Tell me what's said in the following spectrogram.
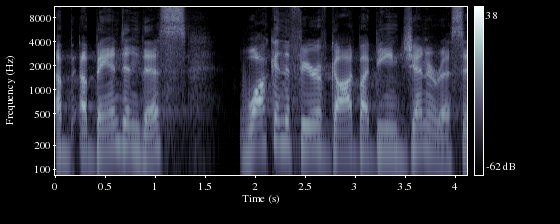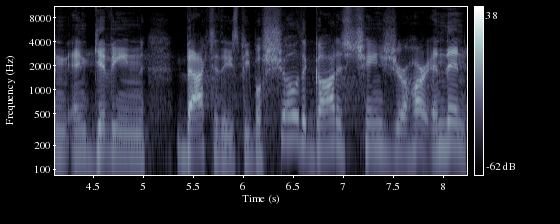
Ab- abandon this. Walk in the fear of God by being generous and, and giving back to these people. Show that God has changed your heart. And then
